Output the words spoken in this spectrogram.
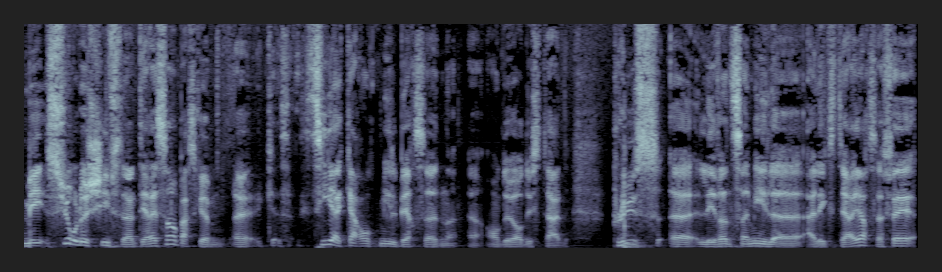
Mais sur le chiffre, c'est intéressant parce que s'il y a 40 000 personnes en dehors du stade, plus les 25 000 à l'extérieur, ça fait.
